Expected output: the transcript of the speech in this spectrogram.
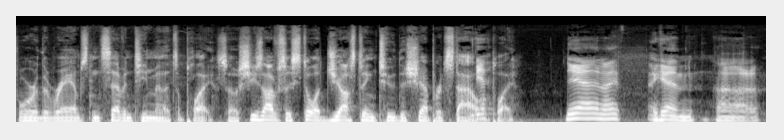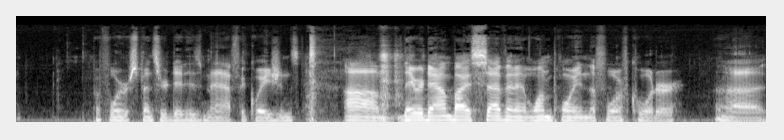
for the Rams in 17 minutes of play. So she's obviously still adjusting to the Shepherd style of play. Yeah, and I again uh, before Spencer did his math equations, um, they were down by seven at one point in the fourth quarter, uh,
